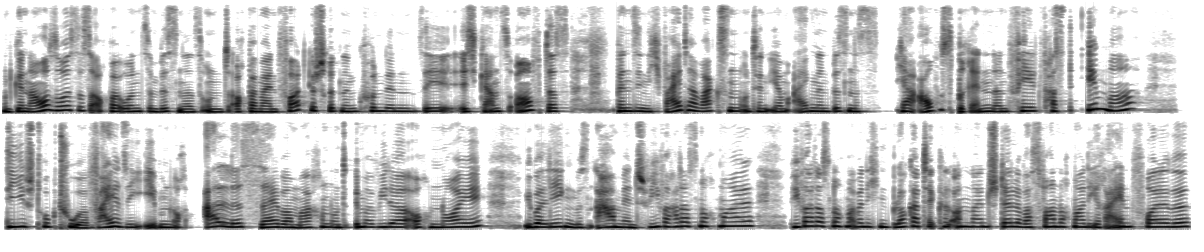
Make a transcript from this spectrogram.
Und genau so ist es auch bei uns im Business und auch bei meinen fortgeschrittenen Kundinnen sehe ich ganz oft, dass wenn sie nicht weiter wachsen und in ihrem eigenen Business ja ausbrennen, dann fehlt fast immer die Struktur, weil sie eben noch alles selber machen und immer wieder auch neu überlegen müssen. Ah Mensch, wie war das nochmal? Wie war das nochmal, wenn ich einen Blogartikel online stelle? Was war nochmal die Reihenfolge?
